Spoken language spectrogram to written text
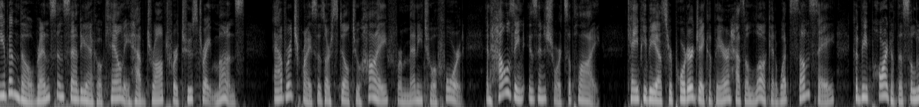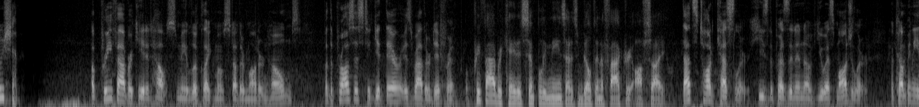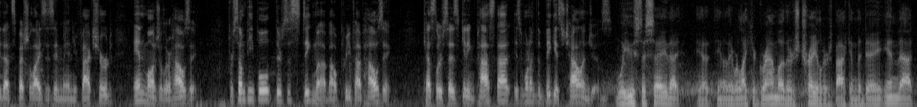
Even though rents in San Diego County have dropped for two straight months, average prices are still too high for many to afford, and housing is in short supply. KPBS reporter Jacob Aere has a look at what some say could be part of the solution. A prefabricated house may look like most other modern homes, but the process to get there is rather different. Prefabricated simply means that it's built in a factory offsite. That's Todd Kessler. He's the president of US Modular, a company that specializes in manufactured and modular housing. For some people, there's a stigma about prefab housing. Kessler says getting past that is one of the biggest challenges. We used to say that you know they were like your grandmother's trailers back in the day in that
